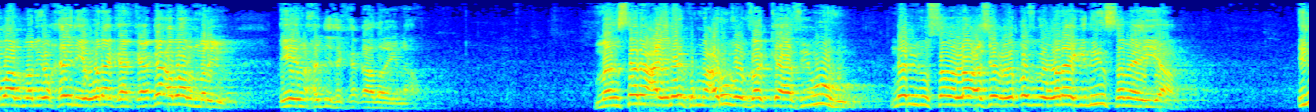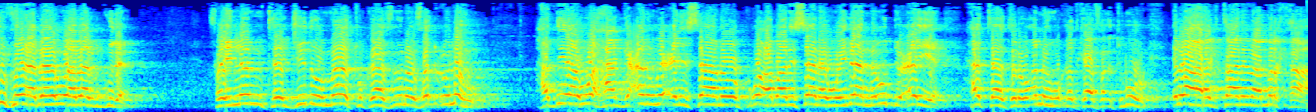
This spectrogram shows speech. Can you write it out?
abaalmariyo khayr iyo wanaag ha kaaga abaalmariyo ayaynu xadiidka ka qaadanaynaa man sanaca ilaykum macruufan fakaafi'uuhu nabigu sala allahu alay slam wuxuu qofka wanaag idiin sameeya idinkuna abaa u abaalguda fain lam tajiduu maa tukaafi'uunahu fadcuu lahu haddii aa waxaa gacan uga celisaan oo ku abaalisaan aweydaanna u duceeya xataa tarow anahu qad kaafa'tumuuhu ilaa aragtaan inaad markaa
